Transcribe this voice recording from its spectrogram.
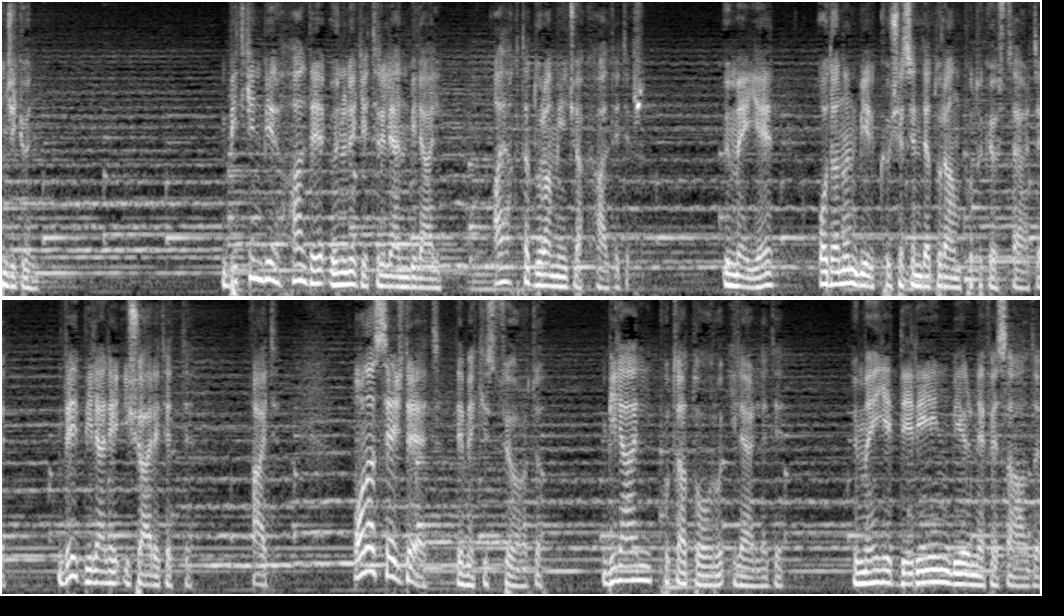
İkinci gün Bitkin bir halde önüne getirilen Bilal, ayakta duramayacak haldedir. Ümeyye, odanın bir köşesinde duran putu gösterdi ve Bilal'e işaret etti. ''Haydi, ona secde et.'' demek istiyordu. Bilal puta doğru ilerledi. Ümeyye derin bir nefes aldı.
